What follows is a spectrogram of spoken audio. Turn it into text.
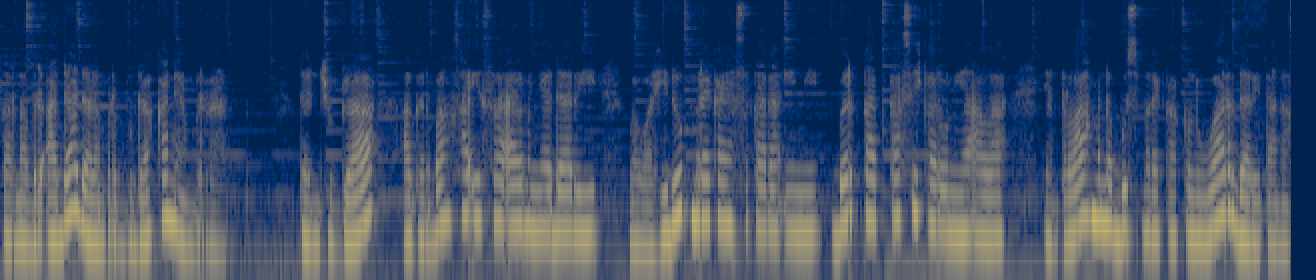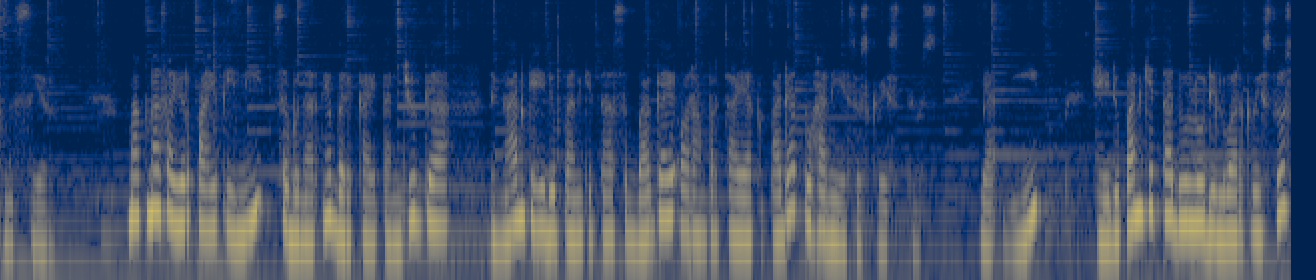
karena berada dalam perbudakan yang berat. Dan juga agar bangsa Israel menyadari bahwa hidup mereka yang sekarang ini berkat kasih karunia Allah yang telah menebus mereka keluar dari tanah Mesir. Makna sayur pahit ini sebenarnya berkaitan juga dengan kehidupan kita sebagai orang percaya kepada Tuhan Yesus Kristus, yakni kehidupan kita dulu di luar Kristus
